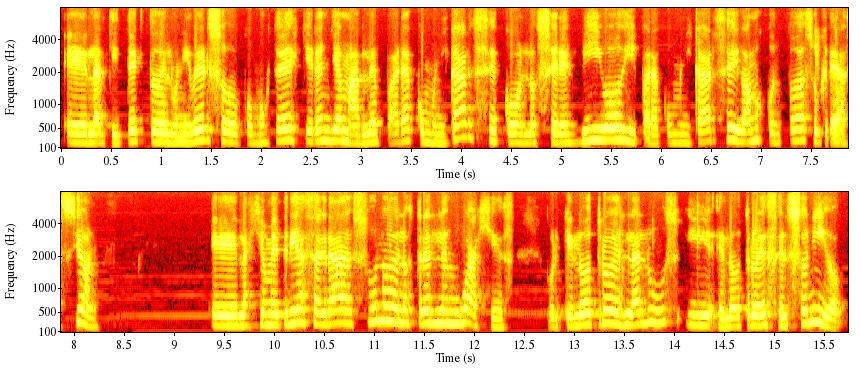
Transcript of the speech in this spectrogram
el arquitecto del universo, como ustedes quieran llamarle, para comunicarse con los seres vivos y para comunicarse, digamos, con toda su creación. Eh, la geometría sagrada es uno de los tres lenguajes, porque el otro es la luz y el otro es el sonido.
